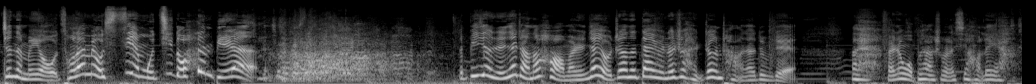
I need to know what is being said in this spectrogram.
真的没有，我从来没有羡慕嫉妒恨别人。那 毕竟人家长得好嘛，人家有这样的待遇那是很正常的，对不对？哎，反正我不想说了，心好累啊。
